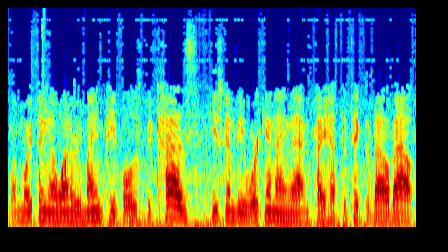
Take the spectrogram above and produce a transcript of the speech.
One more thing I want to remind people is because he's going to be working on that and probably have to take the valve out.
